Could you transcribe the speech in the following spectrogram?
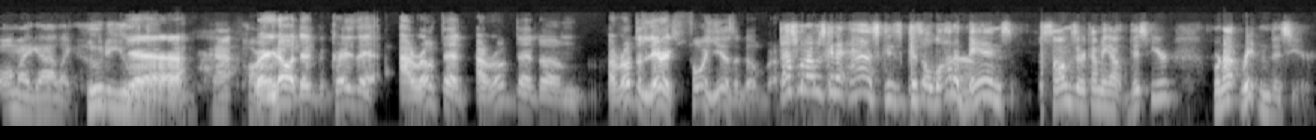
oh my god, like who do you yeah that part? You know what the, crazy thing? I wrote that I wrote that um I wrote the lyrics four years ago, bro. That's what I was gonna ask, is because a lot of bands songs that are coming out this year were not written this year,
